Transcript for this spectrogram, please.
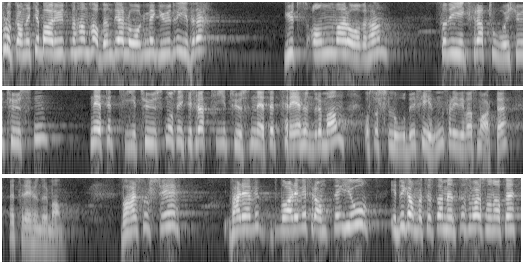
plukka han ikke bare ut, men han hadde en dialog med Gud videre. Guds ånd var over ham. Så det gikk fra 22 000 ned til 10 000, og så gikk de fra 10 000 ned til 300 mann. Og så slo de fienden fordi de var smarte, med 300 mann. Hva er det som skjer? Hva er det, hva er det vi fram til? Jo, i Det gamle testamentet så var det sånn at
